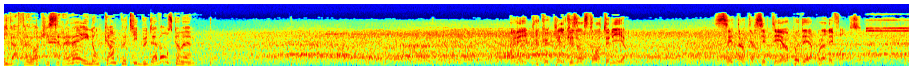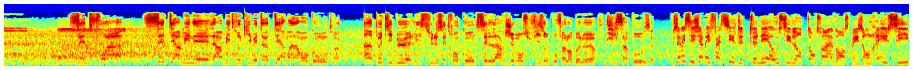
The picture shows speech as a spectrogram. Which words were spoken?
Il va falloir qu'ils se réveillent, ils n'ont qu'un petit but d'avance quand même. Plus que quelques instants à tenir. C'est intercepté, un peu d'air pour la défense. Cette fois, c'est terminé. L'arbitre qui met un terme à la rencontre. Un petit but à l'issue de cette rencontre, c'est largement suffisant pour faire leur bonheur. Ils s'imposent. Vous savez, c'est jamais facile de tenir aussi longtemps son avance, mais ils ont réussi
